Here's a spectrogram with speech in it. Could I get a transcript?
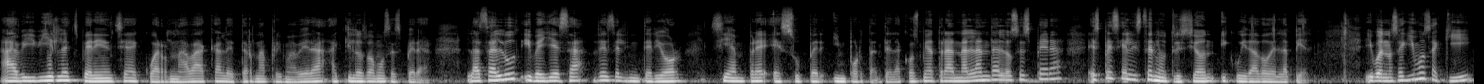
a vivir la experiencia de Cuernavaca, la eterna primavera. Aquí los vamos a esperar. La salud y belleza desde el interior siempre es súper importante. La cosmiatra Analanda los espera, especialista en nutrición y cuidado de la piel. Y bueno, seguimos aquí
